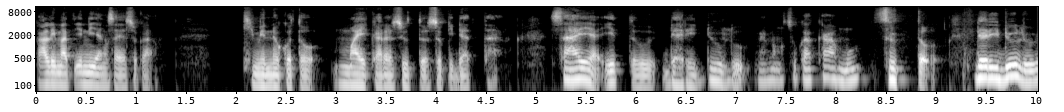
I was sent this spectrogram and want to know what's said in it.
kalimat ini yang saya suka. Kimi no koto mai datang. Saya itu dari dulu memang suka kamu, Zuto. Dari dulu.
